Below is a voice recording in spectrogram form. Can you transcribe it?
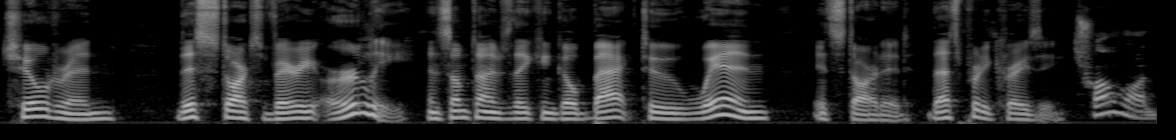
children, this starts very early, and sometimes they can go back to when it started. That's pretty crazy. trauma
